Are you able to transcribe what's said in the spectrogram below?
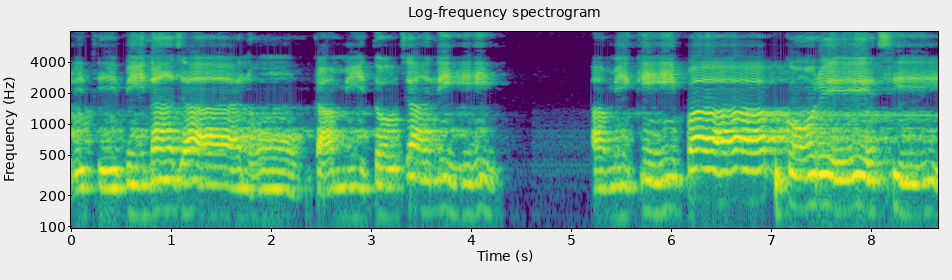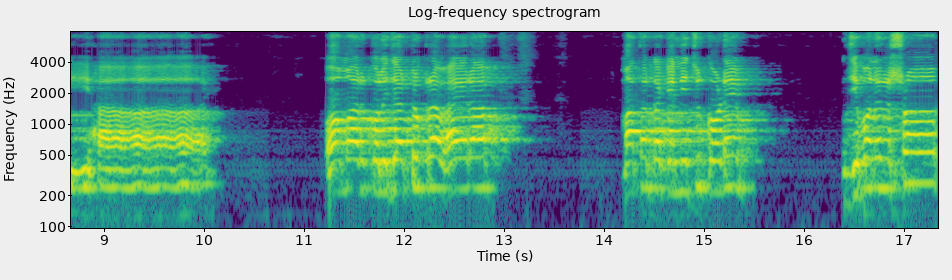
পৃথিবী না জানো, আমি তো জানি। আমি কি পাপ করেছি? হায়। আমার কলেজার টুকরা ভাইয়েরা, মাথাটাকে নিচু করে জীবনের সব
